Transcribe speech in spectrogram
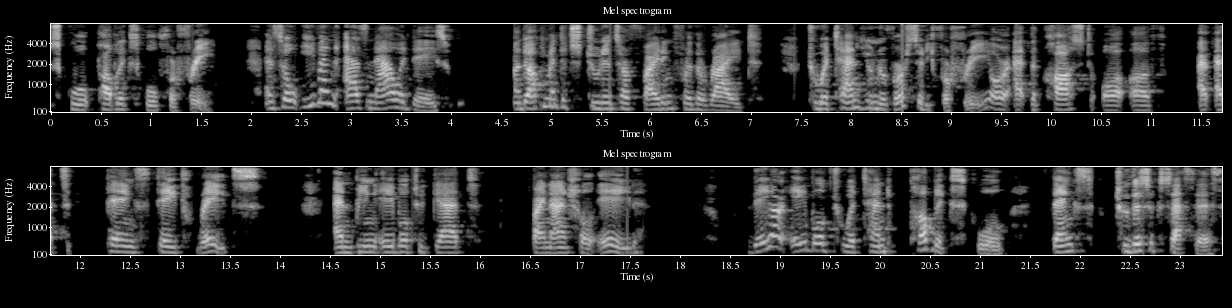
school, public school for free. And so, even as nowadays, undocumented students are fighting for the right to attend university for free or at the cost of, of at, at paying state rates and being able to get financial aid, they are able to attend public school thanks to the successes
